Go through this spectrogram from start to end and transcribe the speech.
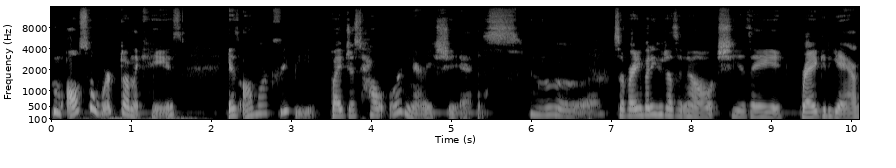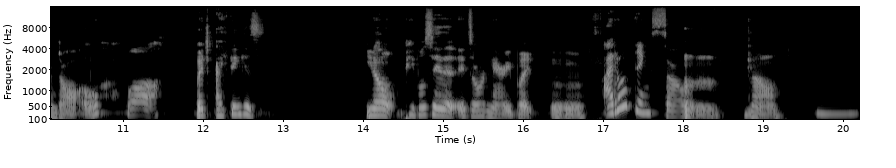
whom also worked on the case, is all more creepy by just how ordinary she is. Ooh. So, for anybody who doesn't know, she is a Raggedy Ann doll. Wow. which I think is, you know, people say that it's ordinary, but mm-mm, I don't think so. mm-mm, no. Mm.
